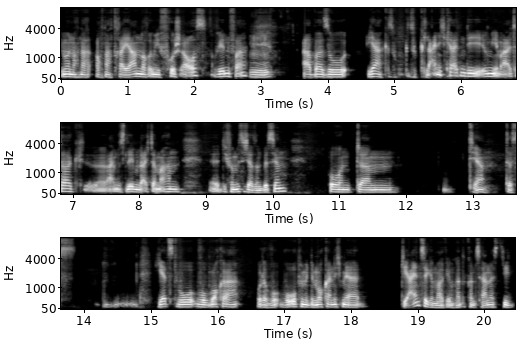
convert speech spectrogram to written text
immer noch nach, auch nach drei Jahren noch irgendwie frisch aus, auf jeden Fall. Mhm. Aber so ja, so, so Kleinigkeiten, die irgendwie im Alltag äh, einem das Leben leichter machen, äh, die vermisse ich ja so ein bisschen. Und ähm, ja, das jetzt, wo, wo Mocker oder wo, wo Opel mit dem Mokka nicht mehr die einzige Marke im Konzern ist, die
